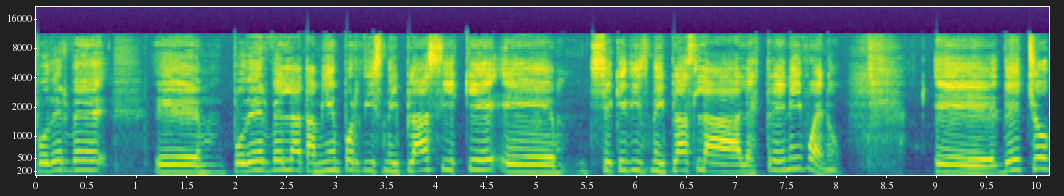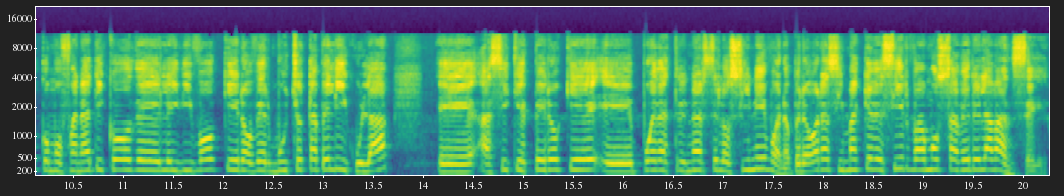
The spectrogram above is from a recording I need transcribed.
poder ver poder verla también por Disney Plus si es que es que Disney Plus la, la estrena y bueno de hecho como fanático de Ladybug quiero ver mucho esta película así que espero que pueda estrenarse los cines. Bueno, pero ahora sin más que decir, vamos a ver el avance.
